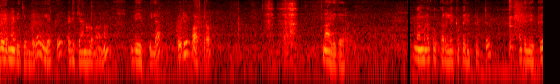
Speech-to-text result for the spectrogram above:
തേങ്ങ അടിക്കുമ്പോൾ അതിലേക്ക് അടിക്കാനുള്ളതാണ് വേപ്പില ഒരു പാത്രം. നാളികേരം. നമ്മൾ കുക്കറിലേക്ക് പരിപ്പിട്ട് അതിലേക്ക്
